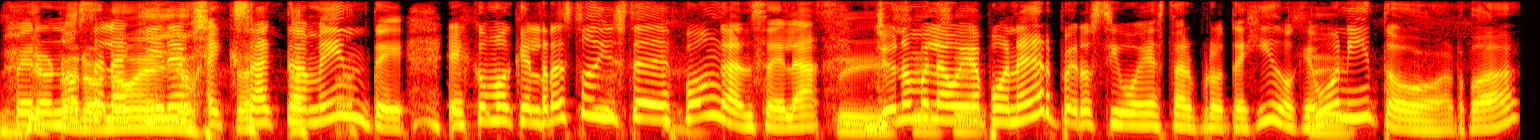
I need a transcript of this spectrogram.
Pero no Pero se la no quieren ellos. exactamente. Es como que el resto de ustedes póngansela. Sí, Yo no me la voy sí. a poner, pero sí voy a estar protegido. Qué bonito, ¿verdad?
